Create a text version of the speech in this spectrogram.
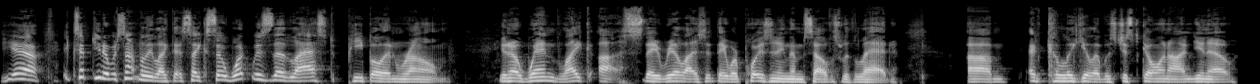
Yeah, except you know it's not really like that. It's like so. What was the last people in Rome? You know, when like us, they realized that they were poisoning themselves with lead. Um, and Caligula was just going on, you know,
